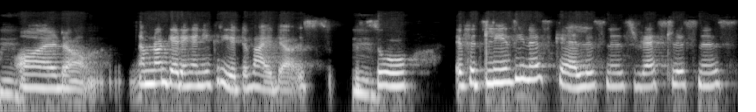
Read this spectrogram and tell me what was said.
hmm, or um, i'm not getting any creative ideas. Hmm. so if it's laziness carelessness restlessness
